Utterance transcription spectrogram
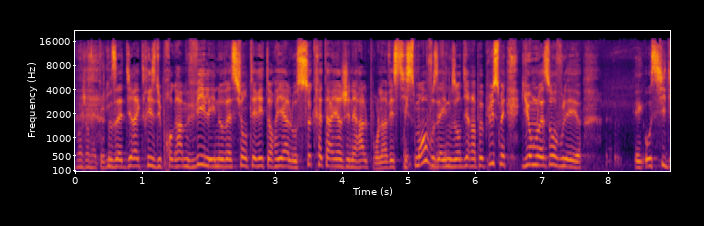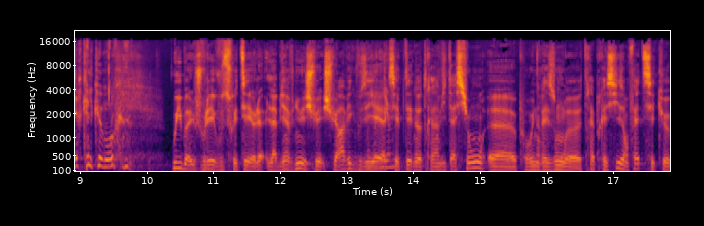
Bonjour Nathalie. Vous êtes directrice du programme Ville et Innovation Territoriale au Secrétariat Général pour l'investissement. vous allez nous en dire un peu plus, mais Guillaume Loiseau voulait euh, aussi dire quelques mots. Oui, bah, je voulais vous souhaiter euh, la bienvenue et je suis, je suis ravi que vous ayez accepté notre invitation euh, pour une raison euh, très précise. En fait, c'est que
